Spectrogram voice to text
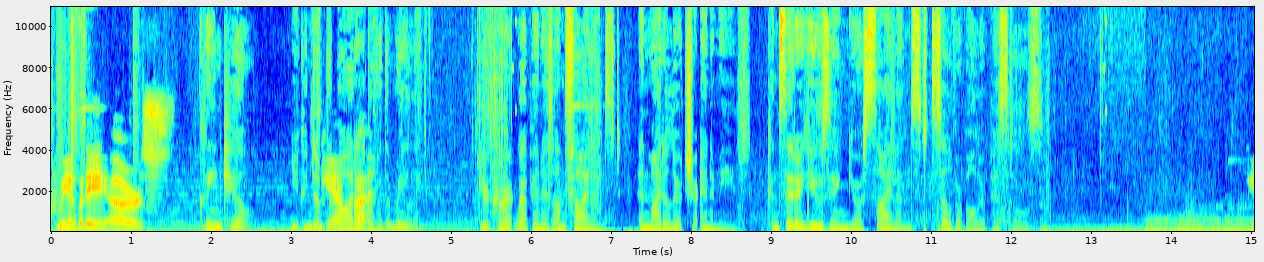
เคลี้ยงไปดิเออ Clean kill. You can dump Okay, the body bye. over the railing. Your current weapon is unsilenced and might alert your enemies. Consider using your silenced silver baller pistols. โอเค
